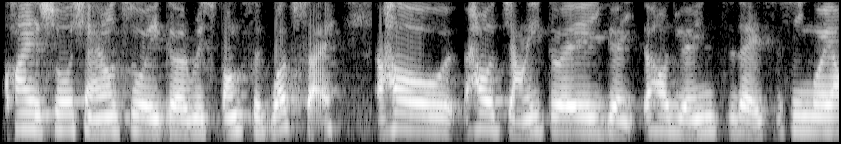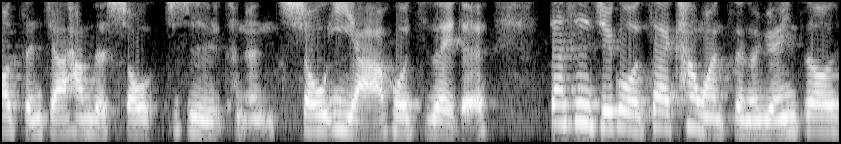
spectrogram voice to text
，client 说想要做一个 responsive website，然后然后讲一堆原然后原因之类，只是因为要增加他们的收，就是可能收益啊或之类的。但是结果在看完整个原因之后，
